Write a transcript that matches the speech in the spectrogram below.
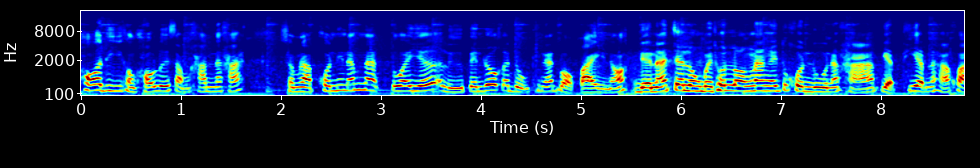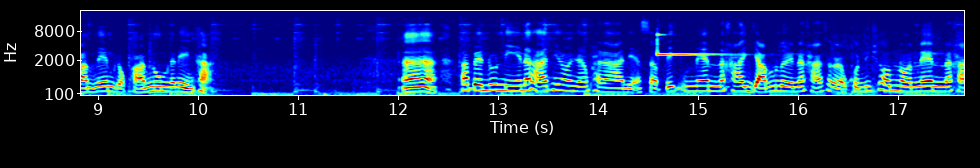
ข้อดีของเขาเลยสำคัญนะคะสำหรับคนที่น้ำหนักตัวเยอะ หรือเป็นโรคกระดูกที่นัดบอกไปเนาะเดี๋ยวนัดจะลงไปทดลองนั่งให้ทุกคนดูนะคะ เปรียบเทียบนะคะ ความแน่นกับความนุ่มนั่นเองค่ะ อ่าถ้าเป็นรุ่นนี้นะคะที่นอนยางพาราเนี่ยสเปคแน่นนะคะ ย้ำเลยนะคะสำหรับคนที่ชอบนอนแน่นนะคะ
